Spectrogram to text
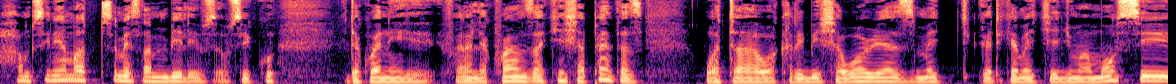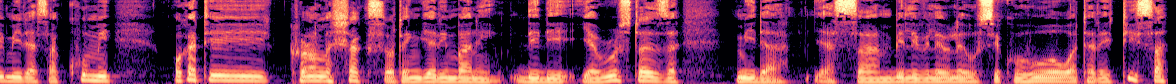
hamsini ama tuseme saa mbili usiku. Itakuwa ni fainali ya kwanza, kisha Panthers watawakaribisha Warriors mechi, katika mechi ya Jumamosi mida ya saa kumi wakati Cronulla Sharks wataingia dimbani dhidi ya Roosters mida ya saa mbili vilevile usiku huo wa tarehe tisa.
